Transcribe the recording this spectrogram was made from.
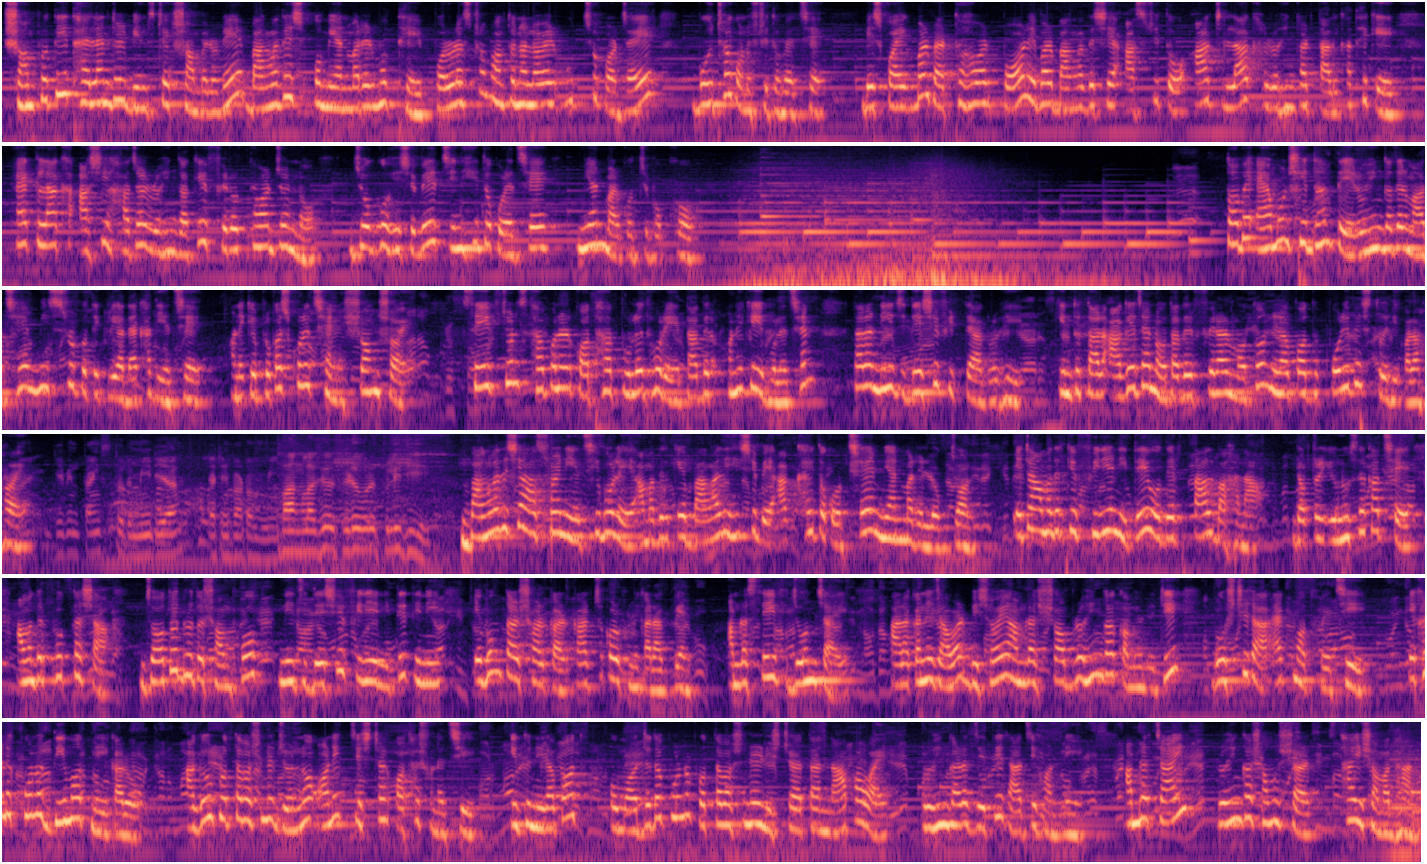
সম্প্রতি থাইল্যান্ডের বিমস্টেক সম্মেলনে বাংলাদেশ ও মিয়ানমারের মধ্যে পররাষ্ট্র মন্ত্রণালয়ের উচ্চ পর্যায়ে বৈঠক অনুষ্ঠিত হয়েছে। বেশ কয়েকবার ব্যর্থ হওয়ার পর এবার বাংলাদেশে আশ্রিত আট লাখ রোহিঙ্গার তালিকা থেকে এক লাখ আশি হাজার রোহিঙ্গাকে ফেরত নেওয়ার জন্য যোগ্য হিসেবে চিহ্নিত করেছে মিয়ানমার কর্তৃপক্ষ। তবে এমন সিদ্ধান্তে রোহিঙ্গাদের মাঝে মিশ্র প্রতিক্রিয়া দেখা দিয়েছে। অনেকে প্রকাশ করেছেন সংশয়। সেফ জোন স্থাপনের কথা তুলে ধরে তাদের অনেকেই বলেছেন তারা নিজ দেশে ফিরতে আগ্রহী। কিন্তু তার আগে যেন তাদের ফেরার মতো নিরাপদ পরিবেশ তৈরি করা হয়। বাংলাদেশে আশ্রয় নিয়েছি বলে আমাদেরকে বাঙালি হিসেবে আখ্যায়িত করছে মিয়ানমারের লোকজন। এটা আমাদেরকে ফিরিয়ে নিতে ওদের তাল বাহানা। ডক্টর ইউনুসের কাছে আমাদের প্রত্যাশা, যত দ্রুত সম্ভব নিজ দেশে ফিরিয়ে নিতে তিনি এবং তার সরকার কার্যকর ভূমিকা রাখবেন। আমরা সেফ জোন চাই। আরাকানে যাওয়ার বিষয়ে আমরা সব রোহিঙ্গা কমিউনিটি গোষ্ঠীরা একমত হয়েছি। এখানে কোনো দ্বিমত নেই কারও। আগেও প্রত্যাবাসনের জন্য অনেক চেষ্টার কথা শুনেছি। কিন্তু নিরাপদ ও মর্যাদাপূর্ণ প্রত্যাবাসনের নিশ্চয়তা না পাওয়ায় রোহিঙ্গারা যেতে রাজি হননি। আমরা চাই রোহিঙ্গা সমস্যার স্থায়ী সমাধান।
